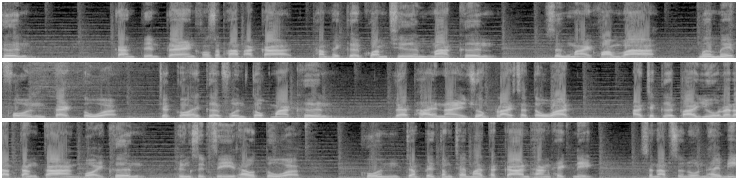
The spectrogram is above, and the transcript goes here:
ขึ้น การเปลี่ยนแปลงของสภาพอากาศทำให้เกิดความชื้นมากขึ้น ซึ่งหมายความว่าเมื่อเมฆฝนแตกตัว จะก่อให้เกิดฝนตกมากขึ้น และภายในช่วงปลายศตวรรษ อาจจะเกิดพายุระดับต่างๆ บ่อยขึ้นถึง 14 เท่าตัว คุณจำเป็นต้องใช้มาตรการทางเทคนิค สนับสนุนให้มี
